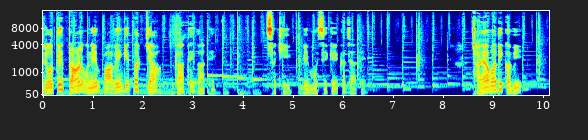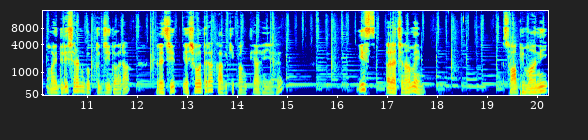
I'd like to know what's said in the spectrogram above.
रोते प्राण उन्हें पावेंगे, पर क्या गाते गाते? सखी वे मुझसे कहकर जाते। छायावादी कवि मैथिली शरण गुप्त जी द्वारा रचित यशोधरा काव्य की पंक्तियाँ हैं यह। इस रचना में स्वाभिमानी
